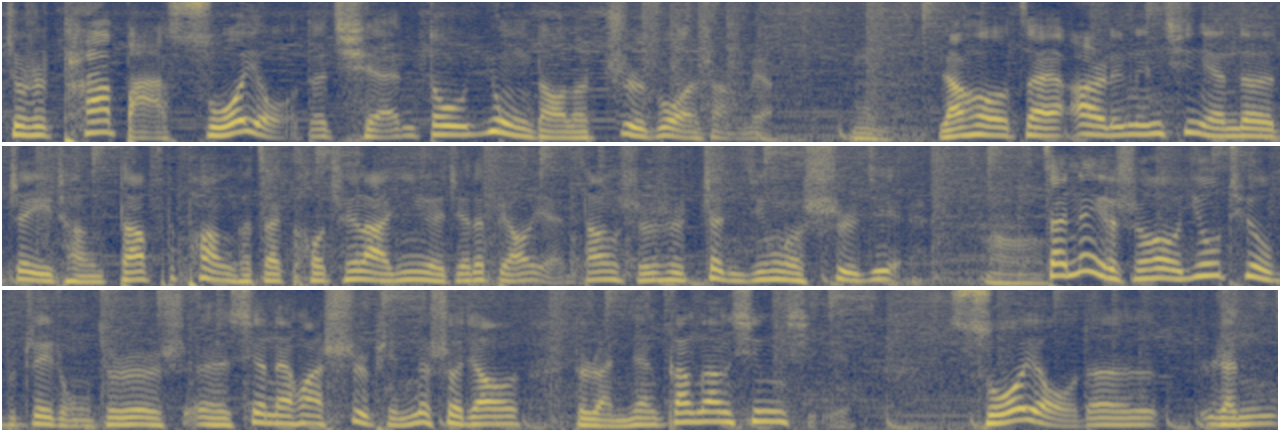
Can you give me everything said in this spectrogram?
就是他把所有的钱都用到了制作上面。嗯，然后在二零零七年的这一场 Daft Punk 在 Coachella 音乐节的表演，当时是震惊了世界。哦在那个时候，YouTube 这种就是呃现代化视频的社交的软件刚刚兴起，所有的人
